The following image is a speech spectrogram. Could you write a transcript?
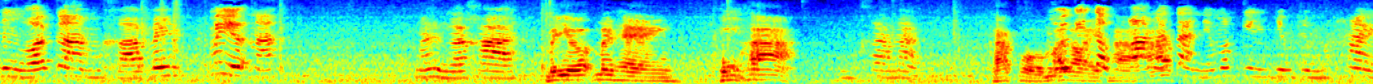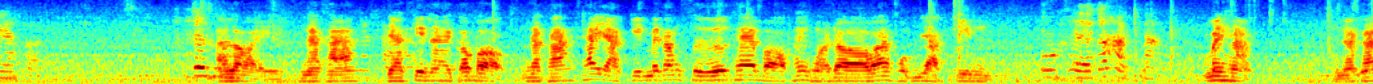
หนึ่งร้อยกรัมครับ ไม่ไม่เยอะนะห มายถึงราคาไม่เยอะไม่แพงคุ้มค่า คุ้มค่ามากครับ ผมผมอเอาร่กิอนยกับครัข้าวแล้วบแต่อันนี้มากินจิ้มๆให้นะคะอร่อยนะคะนะคะ อยากกินอะไรก็บอกนะคะ ถ้าอยากกินไม่ต้องซื้อแค่บอกให้หัวดอว่าผมอยากกินโอเคแล้วก็หักหนังไม่หักนะคะ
